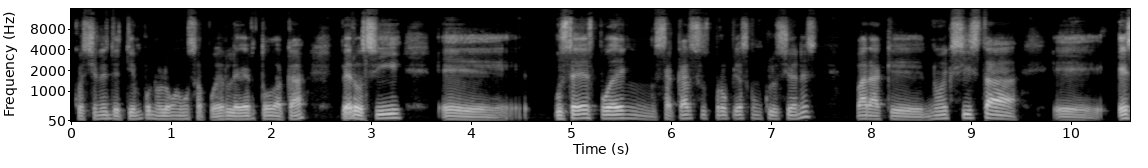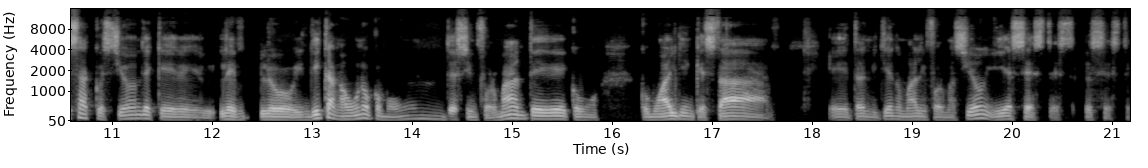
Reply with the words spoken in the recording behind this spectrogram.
cuestiones de tiempo no lo vamos a poder leer todo acá, pero sí eh, ustedes pueden sacar sus propias conclusiones para que no exista eh, esa cuestión de que le, lo indican a uno como un desinformante, como, como alguien que está eh, transmitiendo mala información y es este, es este.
